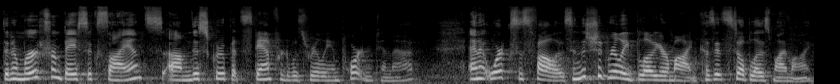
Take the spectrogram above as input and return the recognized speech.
that emerged from basic science. Um, this group at Stanford was really important in that. And it works as follows, and this should really blow your mind because it still blows my mind.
